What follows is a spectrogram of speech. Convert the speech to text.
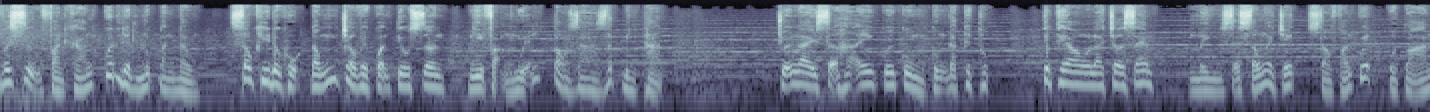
với sự phản kháng quyết liệt lúc ban đầu, sau khi được hộ tống trở về quận Tiêu Sơn, nghi phạm Nguyễn tỏ ra rất bình thản. Chuỗi ngày sợ hãi cuối cùng cũng đã kết thúc. Tiếp theo là chờ xem mình sẽ sống hay chết sau phán quyết của tòa án.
